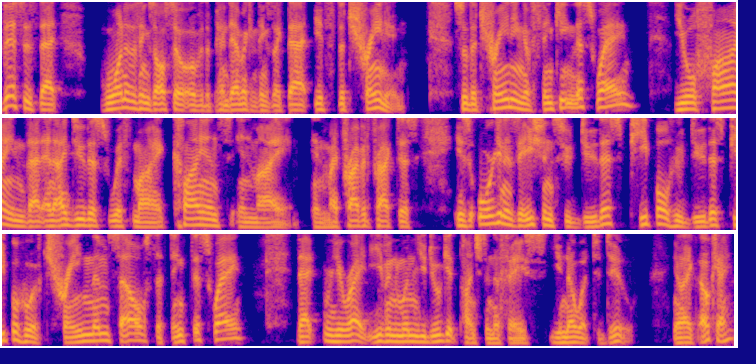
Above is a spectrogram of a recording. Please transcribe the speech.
this is that one of the things also over the pandemic and things like that, it's the training. So the training of thinking this way, you'll find that, and I do this with my clients in my, in my private practice is organizations who do this, people who do this, people who have trained themselves to think this way that you're right. Even when you do get punched in the face, you know what to do. You're like, okay,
